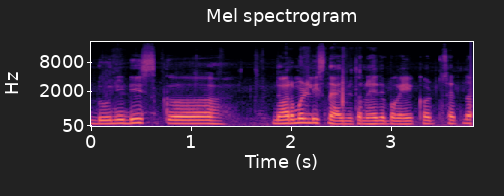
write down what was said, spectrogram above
दोन्ही डिस्क नॉर्मल डिस्क नाही मित्रांनो. हे ते बघा हे कट्स आहेत ना.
